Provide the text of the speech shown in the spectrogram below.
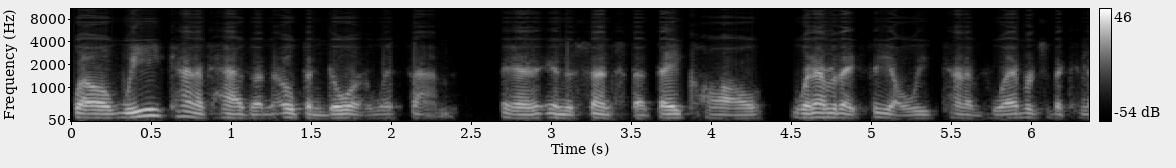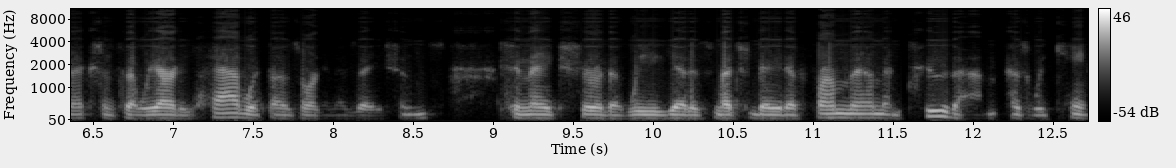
Well, we kind of have an open door with them in, in the sense that they call whenever they feel. We kind of leverage the connections that we already have with those organizations to make sure that we get as much data from them and to them as we can.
